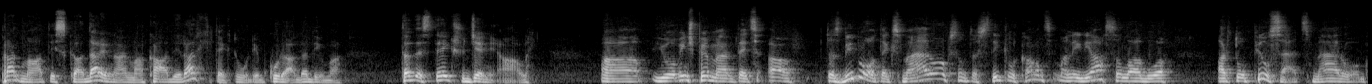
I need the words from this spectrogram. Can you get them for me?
pragmatiskā darinājumā, kāda ir arhitektūra, jebkurā gadījumā, tad es teikšu ģeniāli. Uh, jo viņš, piemēram, teica, uh, tas bibliotekas mērogs un tas stikla kalns man ir jāsalāgo ar to pilsētas mērogu.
